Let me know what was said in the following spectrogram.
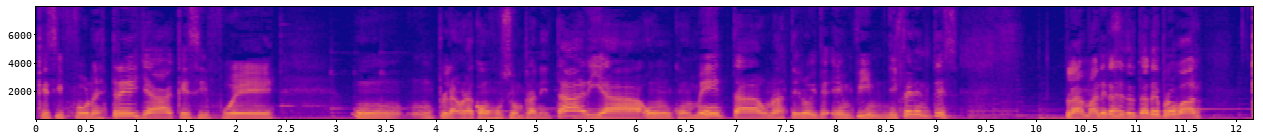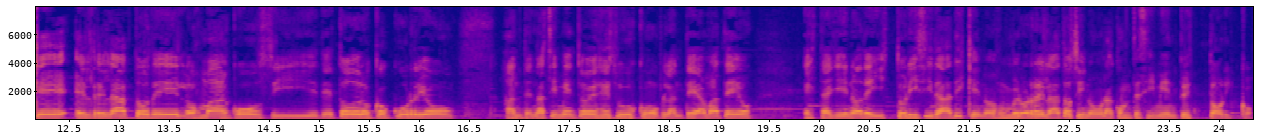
que si fue una estrella, que si fue una conjunción planetaria, un cometa, un asteroide, en fin, diferentes maneras de tratar de probar que el relato de los magos y de todo lo que ocurrió ante el nacimiento de Jesús, como plantea Mateo, está lleno de historicidad y que no es un mero relato, sino un acontecimiento histórico.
